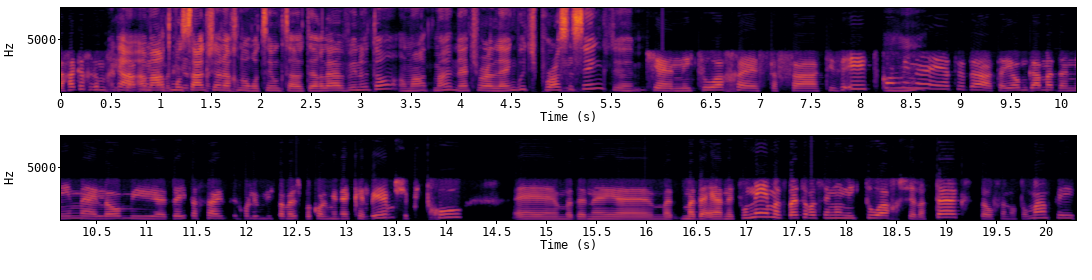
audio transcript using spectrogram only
ואחר כך גם רגע, חישבנו את אמרת מושג. שאנחנו רוצים קצת יותר להבין אותו? אמרת מה? Natural Language Processing? זה- כן, ניתוח אה, שפה טבעית, כל מהמם. מיני, את יודעת, היום גם מדענים אה, לא מדאטה סיינס יכולים להשתמש בכל מיני כלים שפיתחו, אה, מדעני, אה, מד- מדעי הנתונים, אז בעצם עשינו ניתוח של הטקסט באופן אוטומטי,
